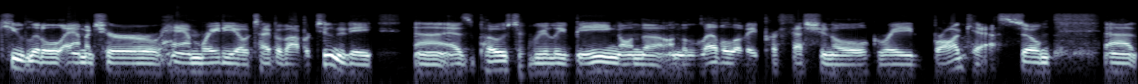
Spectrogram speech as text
cute little amateur ham radio type of opportunity uh, as opposed to really being on the on the level of a professional grade broadcast. So. Uh,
